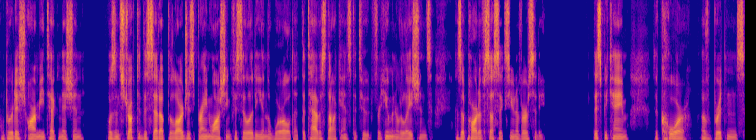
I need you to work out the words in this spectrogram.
a British Army technician was instructed to set up the largest brainwashing facility in the world at the Tavistock Institute for Human Relations as a part of Sussex University. This became the core of Britain's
